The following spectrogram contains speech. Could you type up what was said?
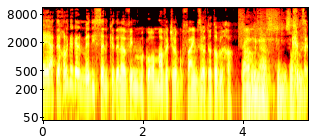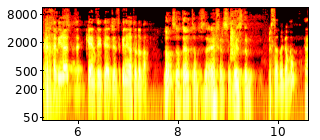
Uh, אתה יכול לגלגל מדיסן כדי להבין מה מקור המוות של הגופה אם זה יותר טוב לך. Probably not. זה ככה נראה זה- כן זה אינטליג'נס זה כנראה אותו דבר. לא, זה יותר טוב, זה אפס, זה wisdom. בסדר גמור.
